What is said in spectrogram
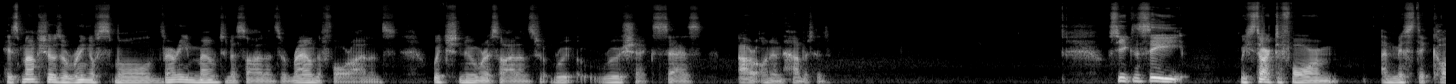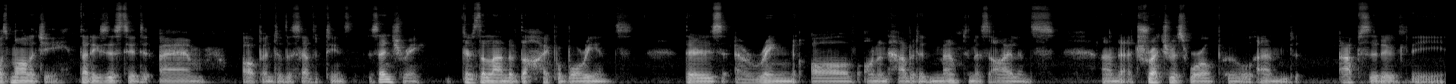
his map shows a ring of small, very mountainous islands around the four islands, which numerous islands, Ruysch says, are uninhabited. So you can see we start to form a mystic cosmology that existed um, up into the 17th century there's the land of the Hyperboreans. There's a ring of uninhabited mountainous islands and a treacherous whirlpool and absolutely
